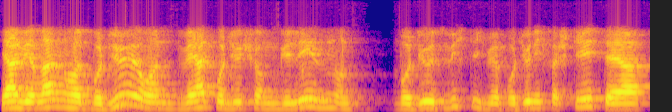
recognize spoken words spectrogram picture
ja, wir machen heute Bourdieu und wer hat Bourdieu schon gelesen und Bourdieu ist wichtig, wer Bourdieu nicht versteht, der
